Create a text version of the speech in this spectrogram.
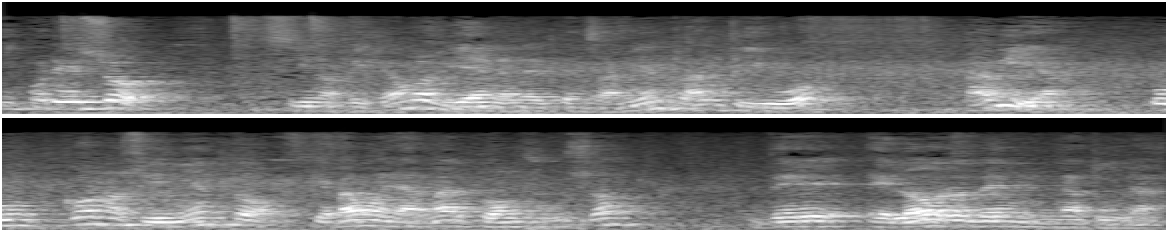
Y por eso, si nos fijamos bien en el pensamiento antiguo, había un conocimiento que vamos a llamar confuso, del el orden natural.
